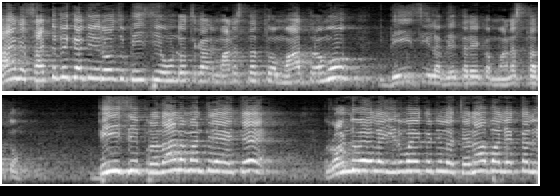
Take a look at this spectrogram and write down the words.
ఆయన సర్టిఫికెట్ ఈరోజు బీసీ ఉండొచ్చు కానీ మనస్తత్వం మాత్రము బీసీల వ్యతిరేక మనస్తత్వం. బీసీ ప్రధానమంత్రి అయితే రెండు వేల ఇరవై ఒకటిలో జనాభా లెక్కలు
